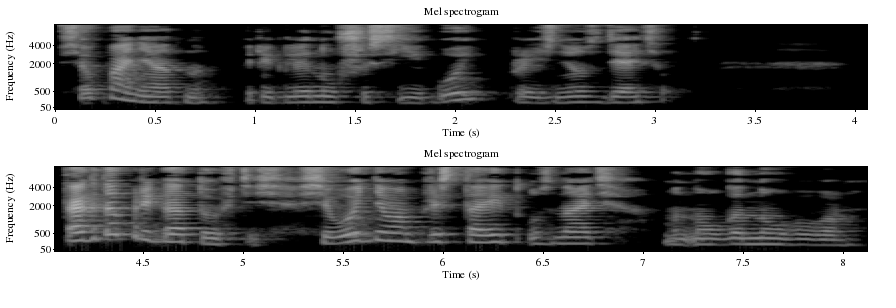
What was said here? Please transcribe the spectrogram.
«Все понятно», — переглянувшись с Егой, произнес дятел. «Тогда приготовьтесь. Сегодня вам предстоит узнать много нового».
